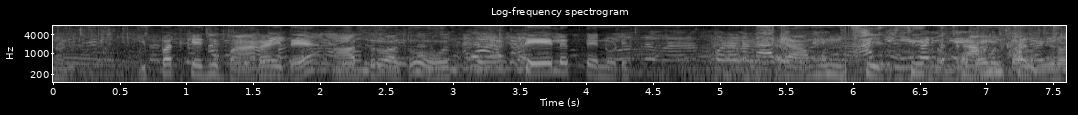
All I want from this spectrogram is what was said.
ನೋಡಿ. ಇಪ್ಪತ್ತು ಕೆ ಜಿ ಭಾರ ಇದೆ ಆದರೂ ಅದು ತೇಲುತ್ತೆ ನೋಡಿ. ರಾಮನ್ ರಾಮನ್ ಕಲ್ಲು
